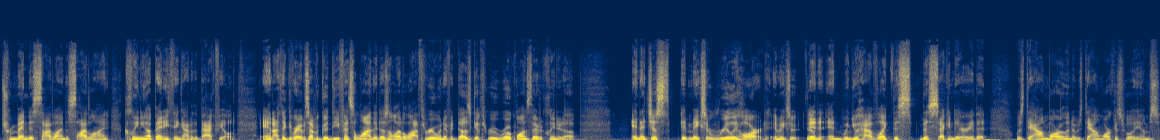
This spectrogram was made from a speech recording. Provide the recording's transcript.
tremendous sideline to sideline, cleaning up anything out of the backfield. And I think the Ravens have a good defensive line that doesn't let a lot through. And if it does get through, Roquan's there to clean it up. And it just it makes it really hard. It makes it yep. and, and when you have like this this secondary that was down Marlon, it was down Marcus Williams,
